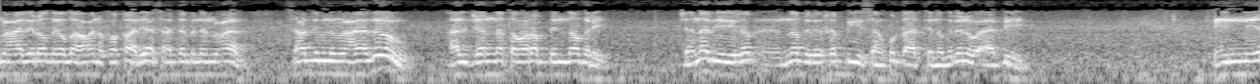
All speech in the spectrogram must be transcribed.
mucaadi radia allahu canhu faqaal ya sacd bna mucaad sacd bna mucaadow aljannata warabbi nadri? Jannadii nadri rabbigiisaan ku dhaartay nadrina waa aabbihi inii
